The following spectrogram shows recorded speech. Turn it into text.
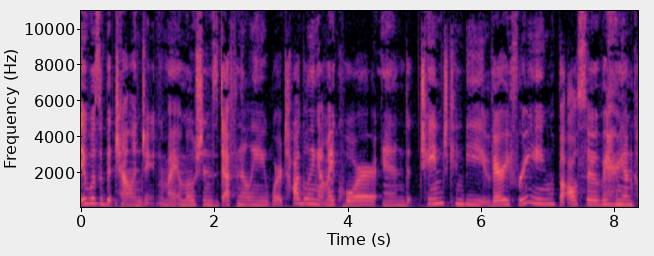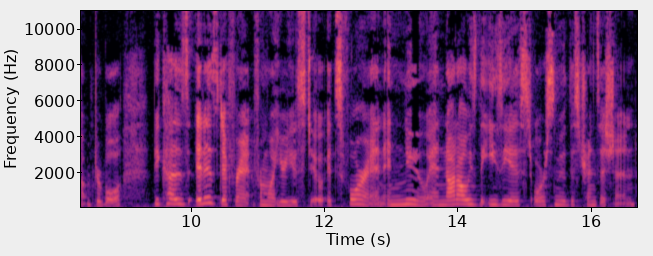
it was a bit challenging. My emotions definitely were toggling at my core, and change can be very freeing, but also very uncomfortable because it is different from what you're used to. It's foreign and new, and not always the easiest or smoothest transition.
